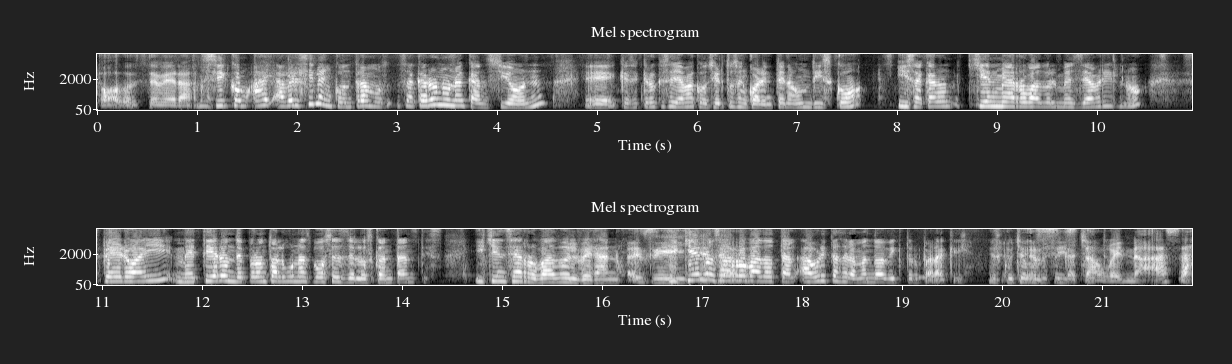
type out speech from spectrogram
todo este verano. Sí, como, ay, a ver si la encontramos. Sacaron una canción eh, que creo que se llama Conciertos en Cuarentena, un disco, y sacaron ¿Quién me ha robado el mes de abril? ¿no? Pero ahí metieron de pronto algunas voces de los cantantes. ¿Y quién se ha robado el verano? ¿Y quién, nos ha robado tal? Ahorita se la mando a Víctor para que escuchemos sí, ese está buenaza.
